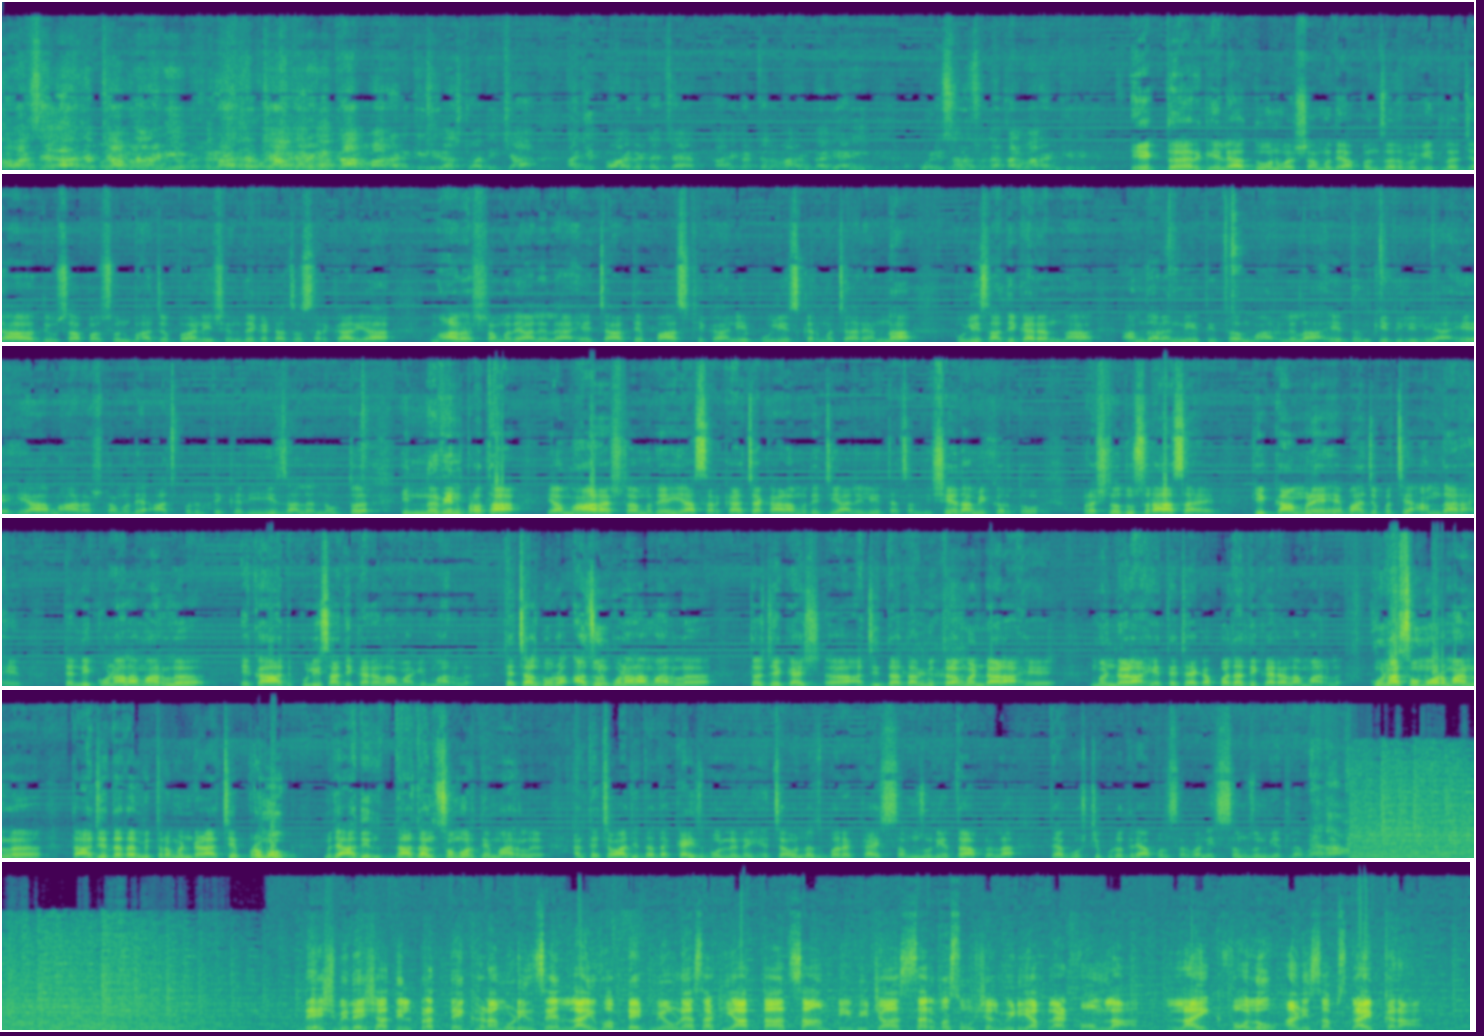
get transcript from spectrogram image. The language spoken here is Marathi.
भाजपच्या आमदारांनी भाजपच्या आमदारांनी काल मारहाण केली राष्ट्रवादीच्या. अजित पवार गटाच्या कार्यकर्त्याला मारहाण झाली आणि पोलिसांना सुद्धा काल मारहाण केलेली. एक तर गेल्या दोन वर्षामध्ये आपण जर बघितलं ज्या दिवसापासून भाजप आणि शिंदे गटाचं सरकार या महाराष्ट्रामध्ये आलेलं आहे चार ते पाच ठिकाणी पोलीस कर्मचाऱ्यांना पोलीस अधिकाऱ्यांना आमदारांनी तिथं मारलेलं आहे धमकी दिलेली आहे. ह्या महाराष्ट्रामध्ये आजपर्यंत ते कधीही झालं नव्हतं. ही नवीन प्रथा या महाराष्ट्रामध्ये या सरकारच्या काळामध्ये जी आलेली त्याचा निषेध आम्ही करतो. प्रश्न दुसरा असा आहे की कांबळे हे भाजपचे आमदार आहेत. त्यांनी कोणाला मारलं? एका आद पोलीस अधिकाऱ्याला मागे मारलं. त्याच्याचबरोबर अजून कोणाला मारलं? तर जे काही अजितदादा मित्रमंडळ आहे मंडळ आहे त्याच्या एका पदाधिकाऱ्याला मारलं. कोणासमोर मारलं तर अजितदादा मित्रमंडळाचे प्रमुख म्हणजे आधी दादांसमोर ते मारलं. आणि त्याच्यावर अजितदादा काहीच बोलले नाही. ह्याच्यावरूनच बरं काय समजून येतं आपल्याला. त्या गोष्टी कुठंतरी आपण सर्वांनी समजून घेतल्या पाहिजे. देश विदेशातील प्रत्येक घडामोडींचे लाईव्ह अपडेट मिळवण्यासाठी आता साम टीव्हीच्या सर्व सोशल मीडिया प्लॅटफॉर्मला लाईक फॉलो आणि सबस्क्राईब करा.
